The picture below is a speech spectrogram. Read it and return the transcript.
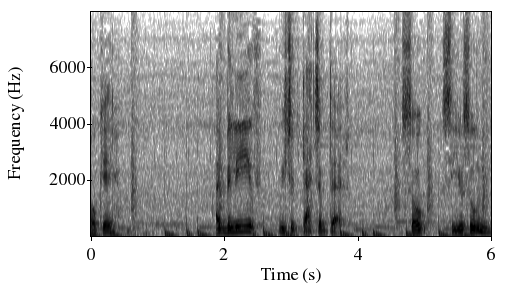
Okay? I believe we should catch up there. So, see you soon.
